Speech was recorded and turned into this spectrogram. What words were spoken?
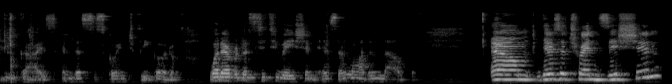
you guys and this is going to be good. Whatever the situation is, a lot of love. Um, there's a transition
